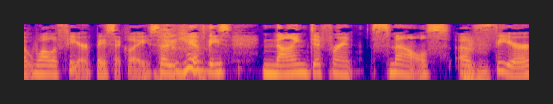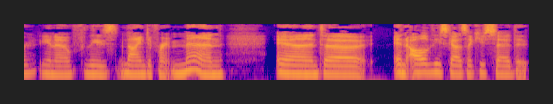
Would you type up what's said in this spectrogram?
uh, wall of fear, basically. So you have these nine different smells of Mm-hmm. fear, you know, from these nine different men. And, uh, and all of these guys, like you said, they,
